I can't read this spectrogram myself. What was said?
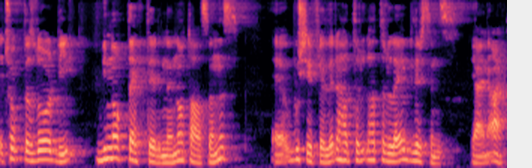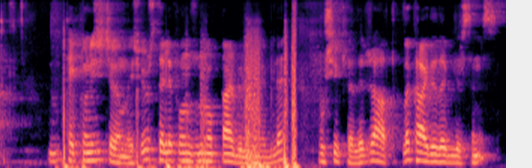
e, çok da zor değil. Bir not defterine not alsanız e, bu şifreleri hatır, hatırlayabilirsiniz. Yani artık teknoloji çağında yaşıyoruz. Telefonunuzun notlar bölümüne bile bu şifreleri rahatlıkla kaydedebilirsiniz.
